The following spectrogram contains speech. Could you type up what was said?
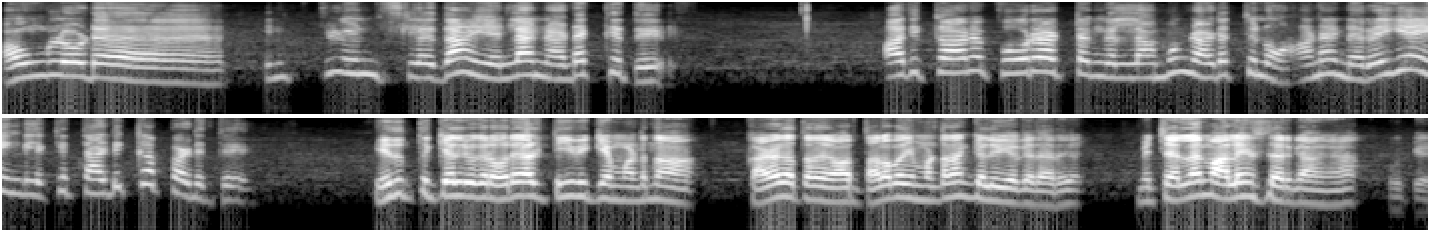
அவங்களோட இன்ஃப்ளூயன்ஸ்ல தான் எல்லாம் நடக்குது. அதுக்கான போராட்டங்கள் எல்லாமும் நடத்தணும். ஆனா நிறைய எங்களுக்கு தடுக்கப்படுது. எதிர்த்து கேள்வி கேட்குற ஒரே ஆள் டிவிக்கே மட்டும்தான். கழக தலைவர் தளபதி மட்டும் தான் கேள்வி கேட்குறாரு. மிச்சம் எல்லாமே அலையன்ஸில் இருக்காங்க. ஓகே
